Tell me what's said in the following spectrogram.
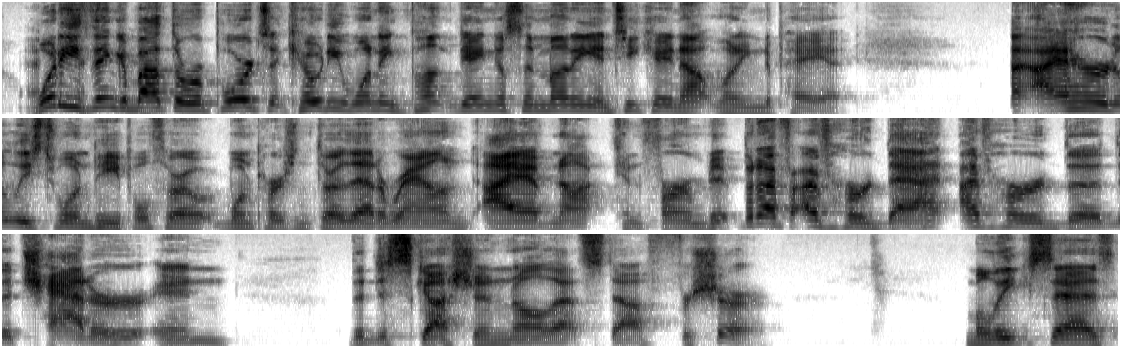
what do you think about the reports that Cody wanting Punk Danielson money and TK not wanting to pay it? I I heard at least one people throw one person throw that around. I have not confirmed it, but I've I've heard that. I've heard the the chatter and the discussion and all that stuff for sure. Malik says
